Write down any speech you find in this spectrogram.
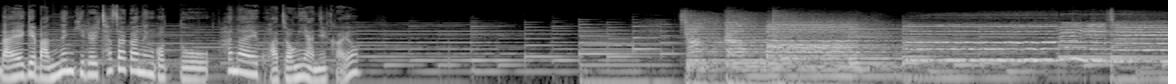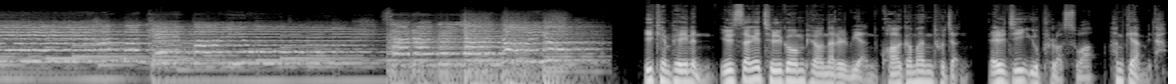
나에게 맞는 길을 찾아가는 것도 하나의 과정이 아닐까요? 이 캠페인은 일상의 즐거운 변화를 위한 과감한 도전 LG U+와 함께합니다.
